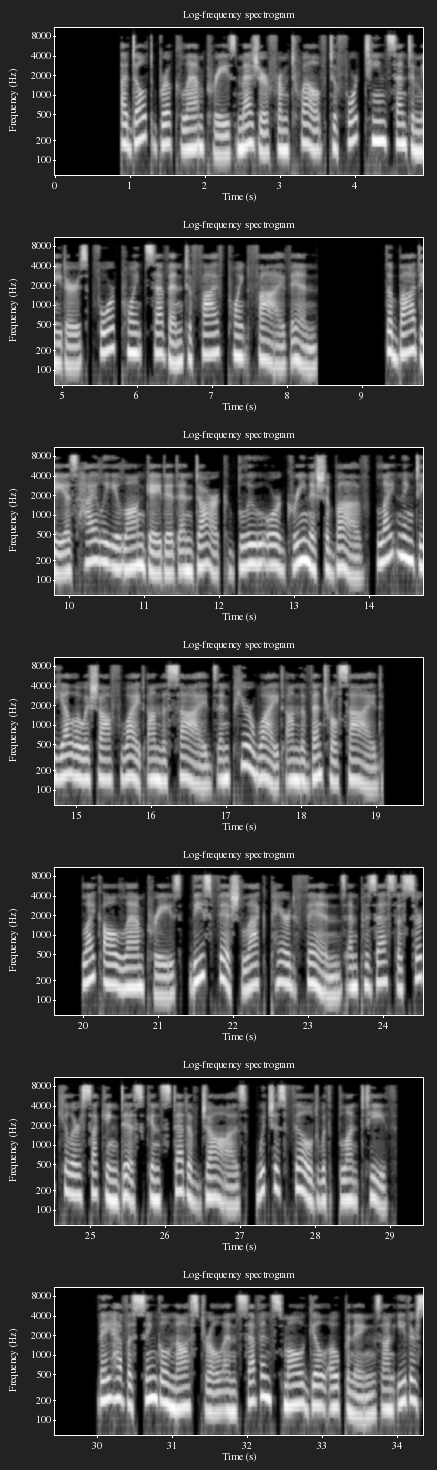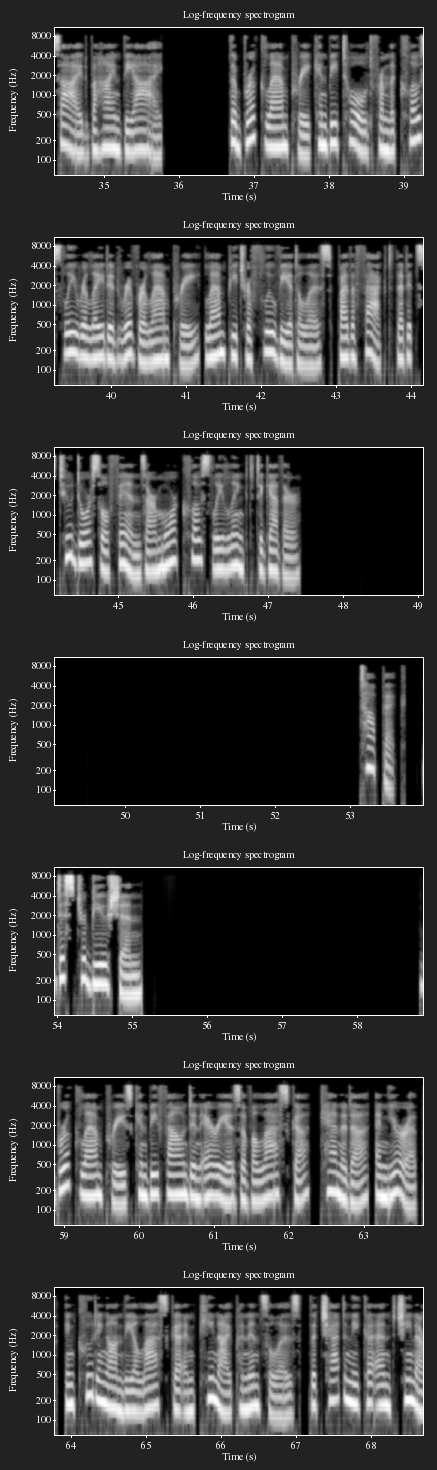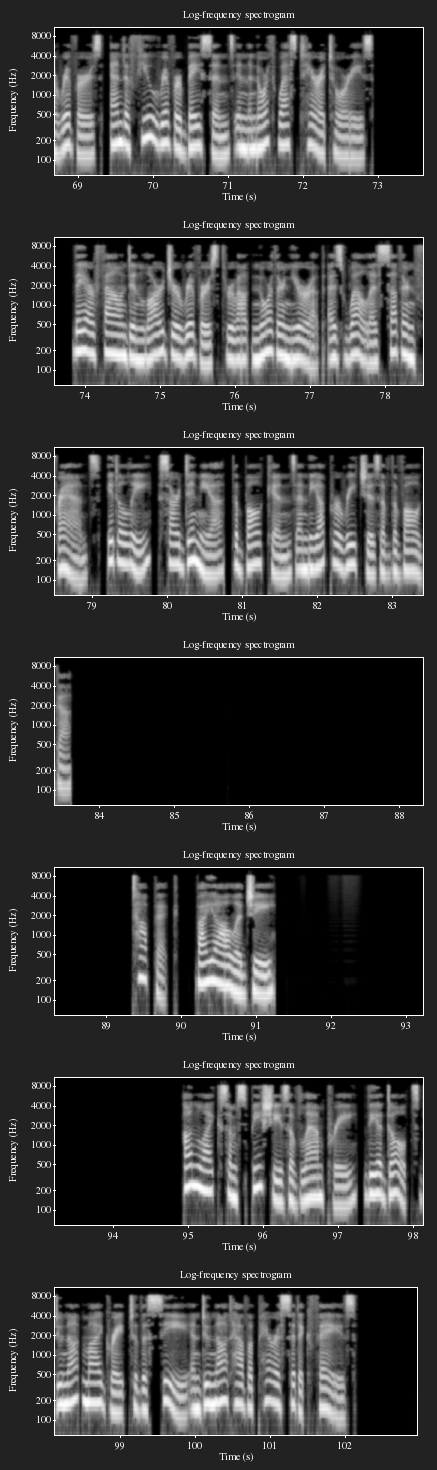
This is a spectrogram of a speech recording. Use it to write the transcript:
Adult brook lampreys measure from 12 to 14 centimeters, 4.7 to 5.5 in. The body is highly elongated and dark blue or greenish above, lightening to yellowish off-white on the sides and pure white on the ventral side. Like all lampreys, these fish lack paired fins and possess a circular sucking disc instead of jaws, which is filled with blunt teeth. They have a single nostril and seven small gill openings on either side behind the eye. The brook lamprey can be told from the closely related river lamprey Lampetra fluviatilis by the fact that its two dorsal fins are more closely linked together. Topic: Distribution. Brook lampreys can be found in areas of Alaska, Canada, and Europe, including on the Alaska and Kenai peninsulas, the Chatanika and Chena rivers, and a few river basins in the Northwest Territories. They are found in larger rivers throughout northern Europe as well as southern France, Italy, Sardinia, the Balkans and the upper reaches of the Volga. Biology Unlike some species of lamprey, the adults do not migrate to the sea and do not have a parasitic phase.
